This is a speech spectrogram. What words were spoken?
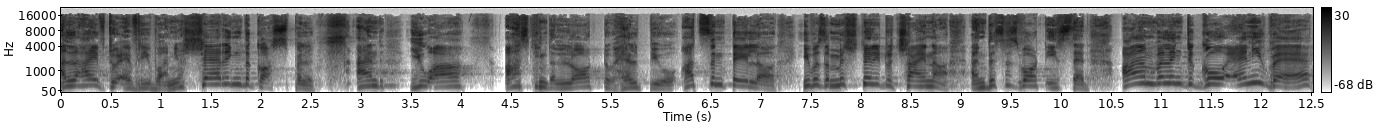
alive to everyone. You're sharing the gospel, and you are asking the Lord to help you. Hudson Taylor, he was a missionary to China, and this is what he said I am willing to go anywhere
